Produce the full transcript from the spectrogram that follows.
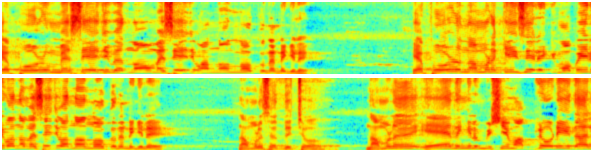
എപ്പോഴും മെസ്സേജ് വന്നോ മെസ്സേജ് വന്നോ എന്ന് നോക്കുന്നുണ്ടെങ്കിൽ എപ്പോഴും നമ്മുടെ കീസയിലേക്ക് മൊബൈൽ വന്നോ മെസ്സേജ് വന്നോ എന്ന് നോക്കുന്നുണ്ടെങ്കിൽ നമ്മൾ ശ്രദ്ധിച്ചോ? നമ്മൾ ഏതെങ്കിലും വിഷയം അപ്ലോഡ് ചെയ്താൽ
